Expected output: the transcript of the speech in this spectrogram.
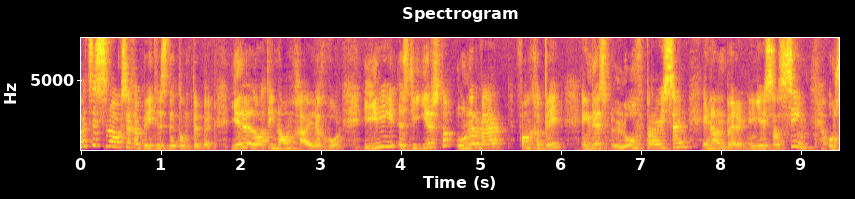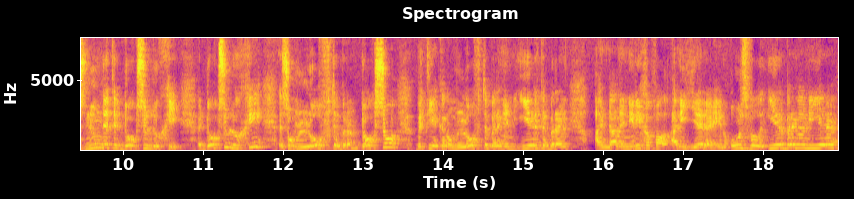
Wat 'n snaakse gebed is dit om te bid. Here, laat U naam geheilig word. Hierdie is die eerste onderwerp van gebed en dis lofprysing en aanbidding. En jy sal sien, ons noem dit 'n doxologie. 'n Doxologie is om lof te bring. Doxo beteken om lof te bring en eer te bring en dan in hierdie geval aan die Here. En ons wil eer bring aan die Here.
